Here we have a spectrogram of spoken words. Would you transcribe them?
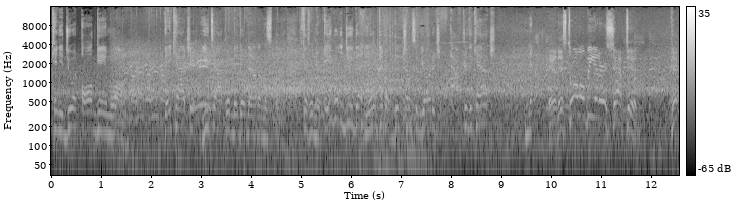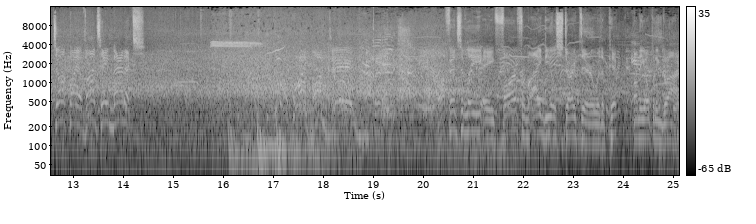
can you do it all game long? They catch it, you tackle them, they go down on the spot. Because when you're able to do that, you don't give up big chunks of yardage after the catch. And this throw will be intercepted. Picked off by Avonte Maddox. Offensively, a far from ideal start there with a pick on the opening drive.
